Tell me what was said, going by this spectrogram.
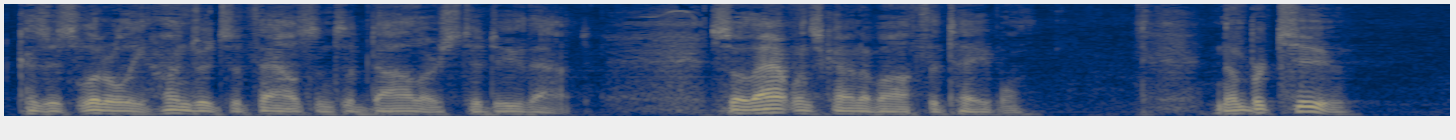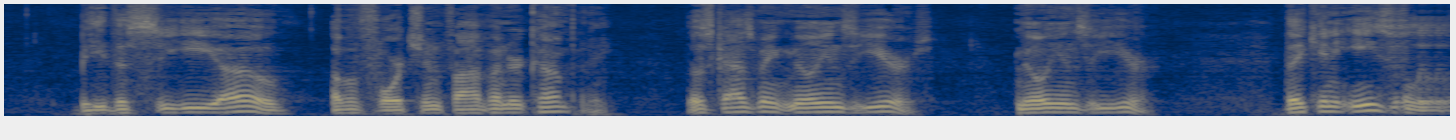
because it's literally hundreds of thousands of dollars to do that. So that one's kind of off the table. Number two, be the CEO of a Fortune 500 company. Those guys make millions a year, millions a year. They can easily,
